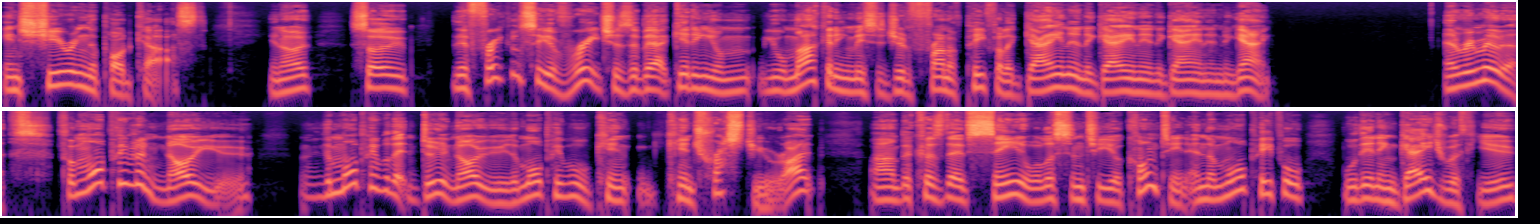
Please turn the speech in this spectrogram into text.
and sharing the podcast. You know, so the frequency of reach is about getting your your marketing message in front of people again and again and again and again. And remember, for more people to know you, the more people that do know you, the more people can can trust you, right? um, because they've seen or listened to your content. And the more people will then engage with you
